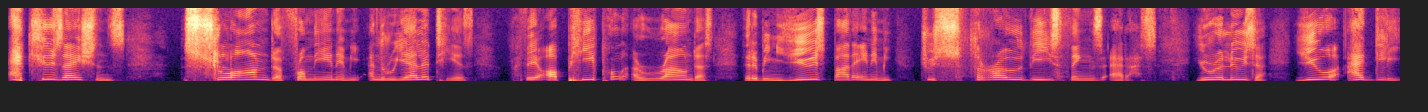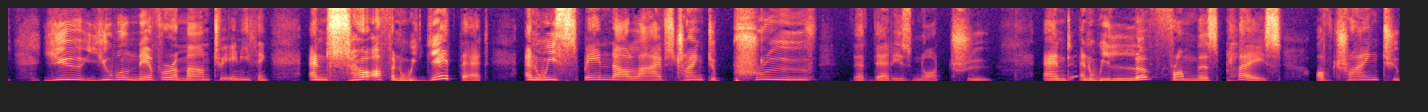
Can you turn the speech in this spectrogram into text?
accusations slander from the enemy. And the reality is there are people around us that have been used by the enemy to throw these things at us. You're a loser. You are ugly. You you will never amount to anything. And so often we get that and we spend our lives trying to prove that that is not true. And and we live from this place of trying to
